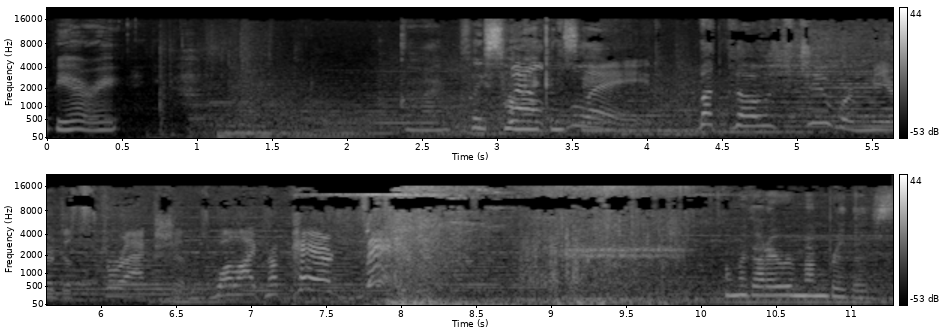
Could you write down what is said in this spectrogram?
Should be it, right? God, please tell me I Well can save. played. But those two were mere distractions while I prepared this! Oh my god, I remember this.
